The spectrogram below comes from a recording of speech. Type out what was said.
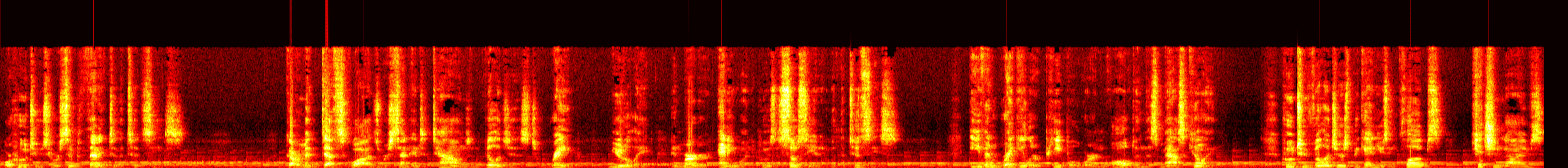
or Hutus who were sympathetic to the Tutsis. Government death squads were sent into towns and villages to rape, mutilate, and murder anyone who was associated with the Tutsis. Even regular people were involved in this mass killing. Hutu villagers began using clubs, kitchen knives,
